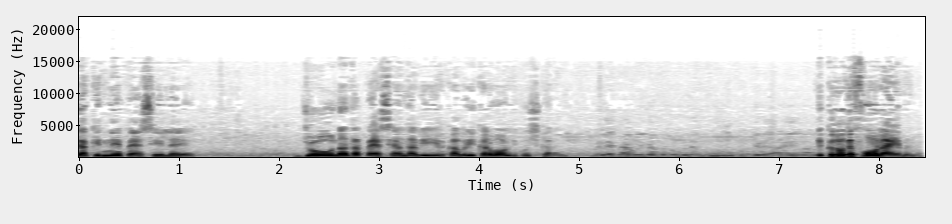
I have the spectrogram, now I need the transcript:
ਜਾਂ ਕਿੰਨੇ ਪੈਸੇ ਲਏ ਜੋ ਉਹਨਾਂ ਦਾ ਪੈਸਿਆਂ ਦਾ ਵੀ ਰਿਕਵਰੀ ਕਰਵਾਉਣ ਦੀ ਕੋਸ਼ਿਸ਼ ਕਰਾਂਗੇ ਇੱਕ ਦੋ ਦੇ ਫੋਨ ਆਏ ਮੈਨੂੰ।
